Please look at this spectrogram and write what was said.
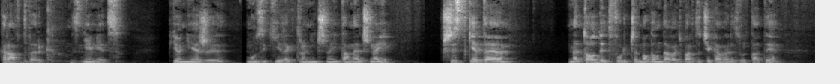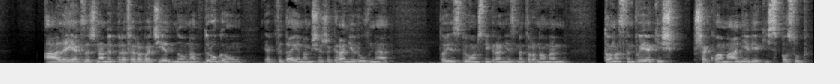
Kraftwerk z Niemiec, pionierzy muzyki elektronicznej, tanecznej. Wszystkie te metody twórcze mogą dawać bardzo ciekawe rezultaty, ale jak zaczynamy preferować jedną nad drugą, jak wydaje nam się, że granie równe to jest wyłącznie granie z metronomem, to następuje jakieś przekłamanie, w jakiś sposób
